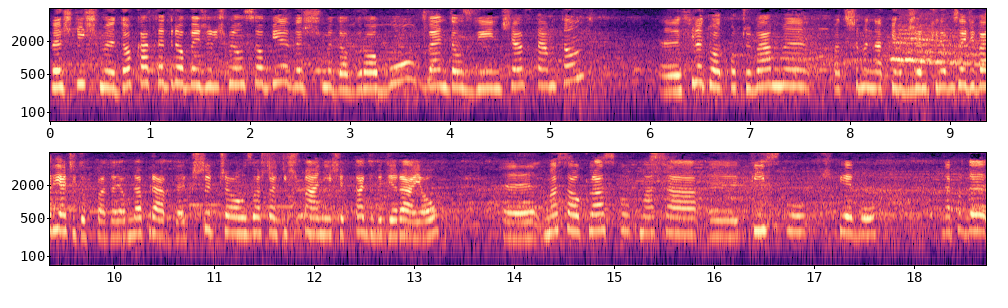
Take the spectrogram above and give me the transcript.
Weszliśmy do katedry, obejrzeliśmy ją sobie, weszliśmy do grobu, będą zdjęcia stamtąd. E, Chwilę tu odpoczywamy, patrzymy na pielgrzymki, no w zasadzie wariaci tu wpadają, naprawdę. Krzyczą, zwłaszcza Hiszpanie się tak wydzierają. E, Masa oklasków, masa e, pisków, śpiewów. Naprawdę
